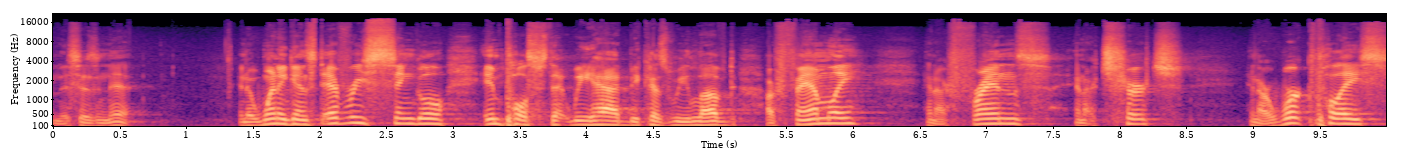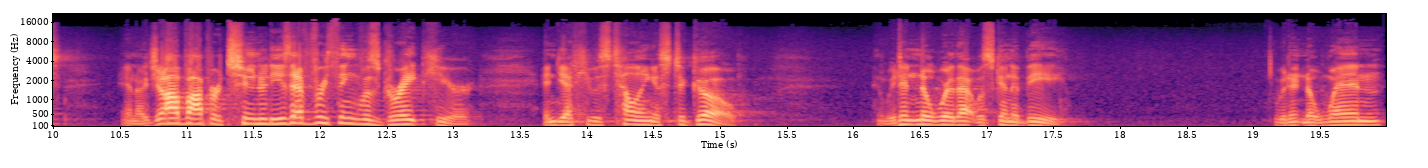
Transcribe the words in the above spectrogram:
and this isn't it. And it went against every single impulse that we had because we loved our family and our friends and our church and our workplace and our job opportunities. Everything was great here. And yet he was telling us to go. And we didn't know where that was going to be. We didn't know when.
